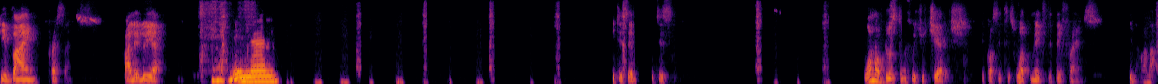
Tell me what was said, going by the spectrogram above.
divine presence. Hallelujah. Amen. It is a it is one of those things we should cherish because it is what makes the difference in our life.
